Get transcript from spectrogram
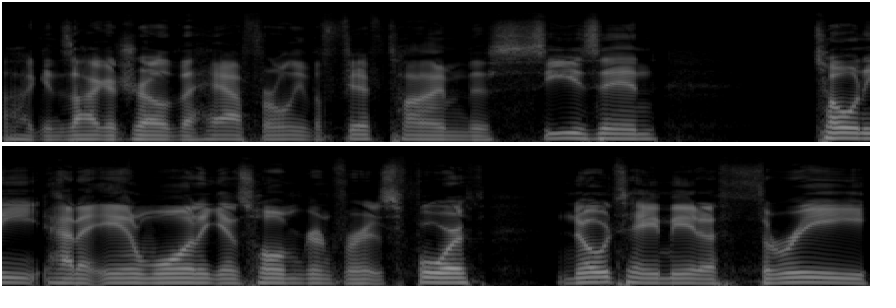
Uh, Gonzaga trailed the half for only the fifth time this season. Toney had an and one against Holmgren for his fourth. Notae made a three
